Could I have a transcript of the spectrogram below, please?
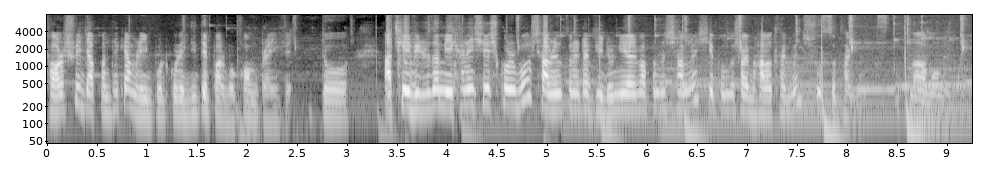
সরাসরি জাপান থেকে আমরা ইম্পোর্ট করে দিতে পারব কম প্রাইসে তো আজকের ভিডিওটা আমি এখানেই শেষ করব। সামনে নতুন একটা ভিডিও নিয়ে আসব আপনাদের সামনে। সে পর্যন্ত সবাই ভালো থাকবেন, সুস্থ থাকবেন। আসসালামু আলাইকুম।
